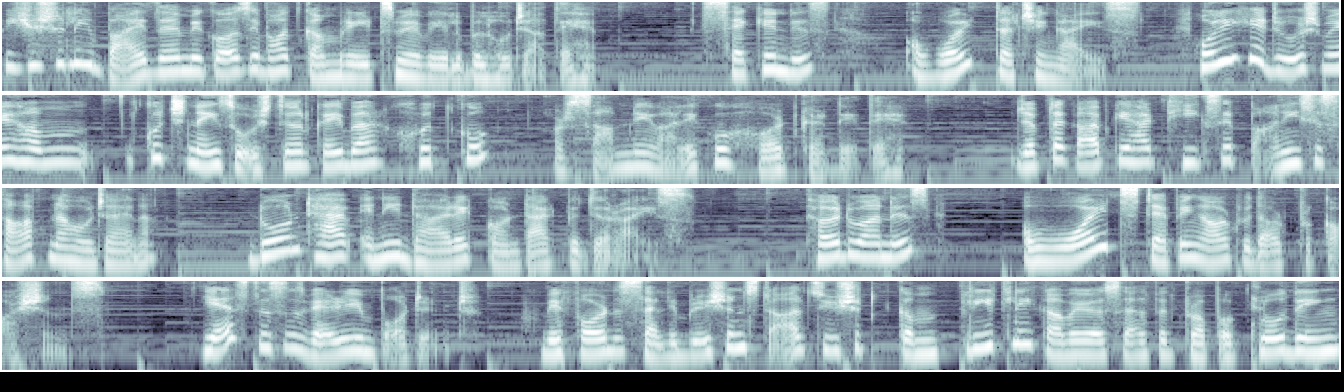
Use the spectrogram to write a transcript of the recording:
we usually buy them because ये बहुत कम रेट्स में अवेलेबल हो जाते हैं। Second is avoid touching eyes Holi के जोश में हम कुछ नहीं सोचते और कई बार खुद को और सामने वाले को हर्ट कर देते हैं। जब तक आपके हाथ ठीक से पानी से साफ़ ना हो जाए ना don't have any direct contact with your eyes third one is avoid stepping out without precautions Yes, this is very important. Before the celebration starts, you should completely cover yourself with proper clothing.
